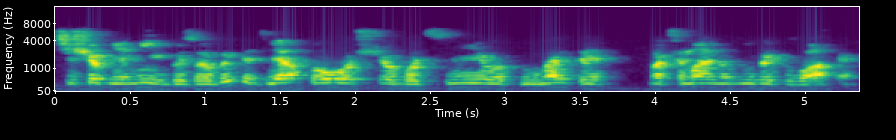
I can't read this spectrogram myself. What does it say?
чи що б я міг би зробити для того, щоб оці от моменти максимально нівелювати.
